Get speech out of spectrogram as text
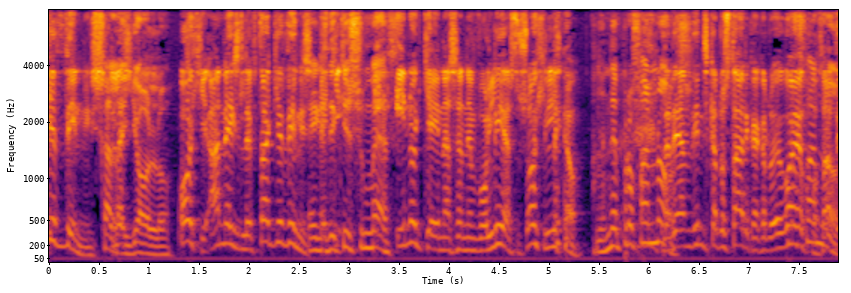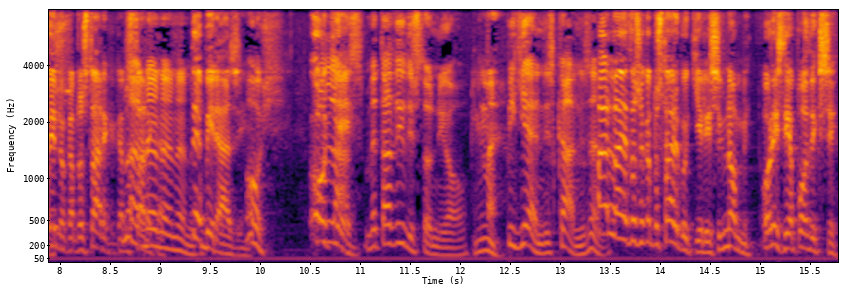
Και δίνεις. Καλά, yolo. Όχι, αν έχεις λεφτά και δίνεις. Έχεις δική σου ΜΕΘ. Είναι οκ να 'σαι ανεμβολίαστος. Όχι, λέω. Ναι, προφανώς. Δηλαδή, αν δίνεις κατοστάρικα, κατο- εγώ έχω, θα Προφανώς. δίνω κατοστάρικα, Ναι, κατοστάρικα. ναι, ναι, ναι, ναι. Δεν πειράζει. Όχι. Οκ. Κολλά, μεταδίδεις τον ιό. Ναι. Πηγαίνεις, κάνεις. Ναι. Αλλά έδωσα κατοστάρικο, κύριε, συγγνώμη. Ορίστε η απόδειξη.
